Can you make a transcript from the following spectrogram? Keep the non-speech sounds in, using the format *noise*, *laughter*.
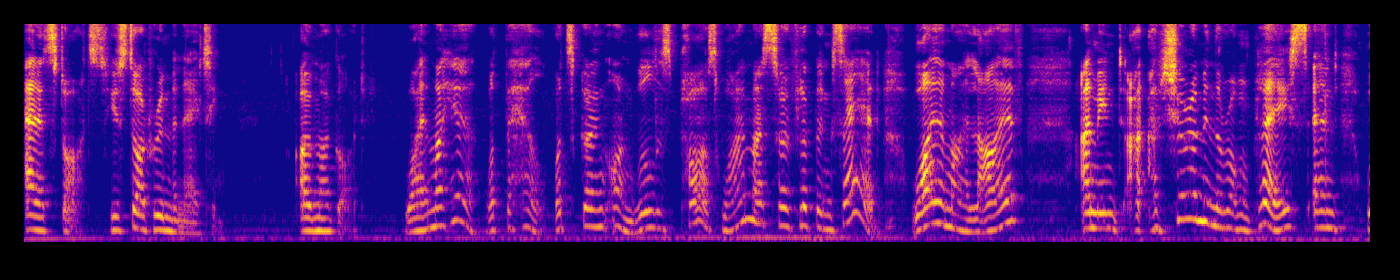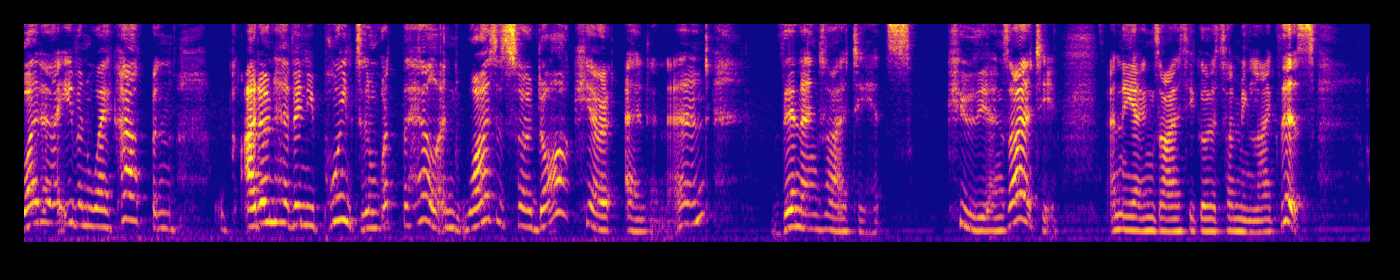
and it starts. You start ruminating. Oh my God, why am I here? What the hell? What's going on? Will this pass? Why am I so flipping sad? Why am I alive? I mean, I, am sure I'm in the wrong place. And why did I even wake up? And I don't have any point. And what the hell? And why is it so dark here? And, and, and then anxiety hits. Cue the anxiety. And the anxiety goes something like this.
